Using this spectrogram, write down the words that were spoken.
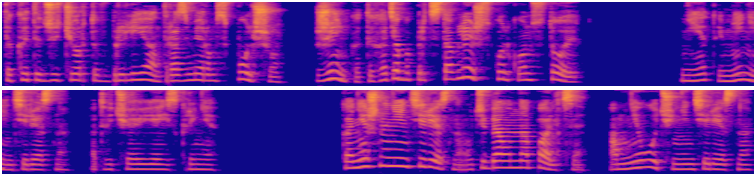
Так этот же чертов бриллиант размером с Польшу. Женька, ты хотя бы представляешь, сколько он стоит? Нет, и мне не интересно, отвечаю я искренне. Конечно, не интересно. У тебя он на пальце, а мне очень интересно.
